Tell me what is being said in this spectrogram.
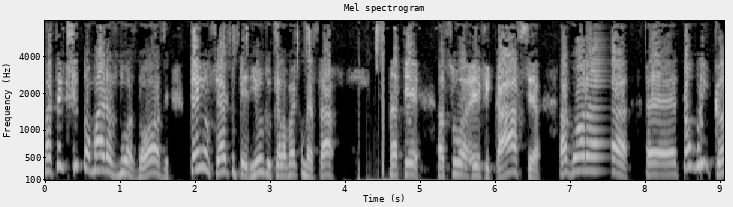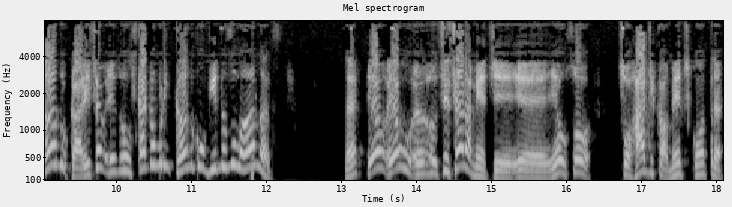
mas tem que se tomar as duas doses, tem um certo período que ela vai começar a ter a sua eficácia. Agora, estão brincando, cara, isso é- os caras estão brincando com vidas humanas. Né? Eu, eu, eu, sinceramente, é, eu sou, sou radicalmente contra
